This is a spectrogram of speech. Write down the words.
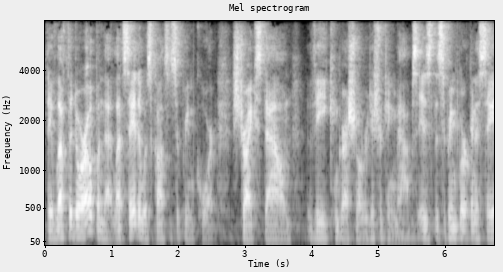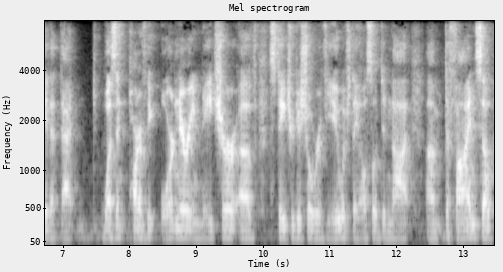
They've left the door open that let's say the Wisconsin Supreme Court strikes down the congressional redistricting maps. Is the Supreme Court going to say that that wasn't part of the ordinary nature of state judicial review, which they also did not um, define? So,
